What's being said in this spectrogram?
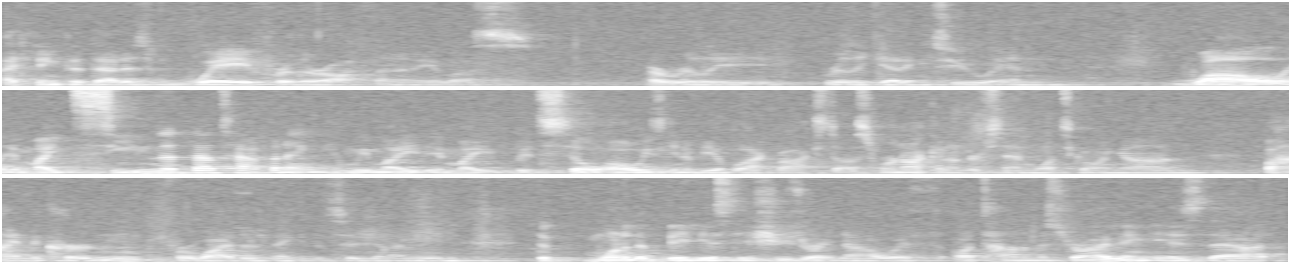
I think that that is way further off than any of us are really, really getting to. And while it might seem that that's happening, and we might, it might, it's still always gonna be a black box to us. We're not gonna understand what's going on behind the curtain for why they're making a decision. I mean, the, one of the biggest issues right now with autonomous driving is that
